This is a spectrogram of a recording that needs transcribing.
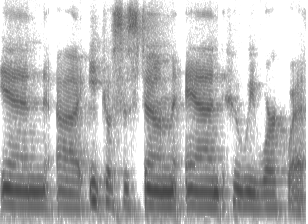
in uh, ecosystem and who we work with.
